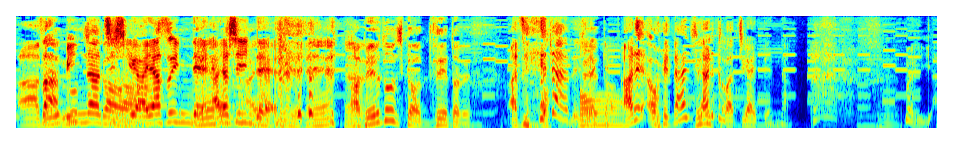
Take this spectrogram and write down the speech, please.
あさあ、みんな知識が怪しいんで、ね怪しいんで。怪しいんでね。あ、ベルトトーチカはゼータです。あ、ゼータでしたっけあれ俺、誰、ゼータ誰と間違えてんだ？まあいいや。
